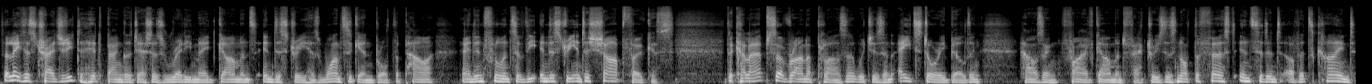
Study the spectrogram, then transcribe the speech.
The latest tragedy to hit Bangladesh's ready made garments industry has once again brought the power and influence of the industry into sharp focus. The collapse of Rana Plaza, which is an eight story building housing five garment factories, is not the first incident of its kind.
